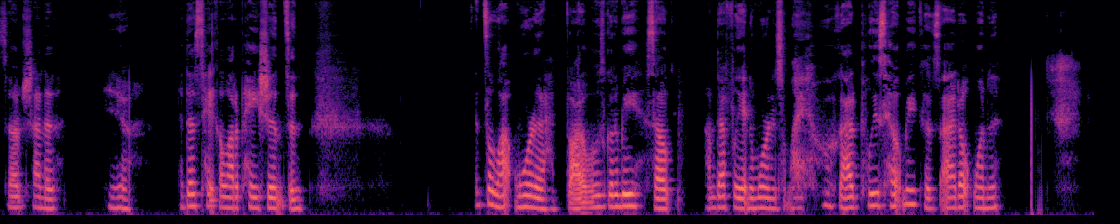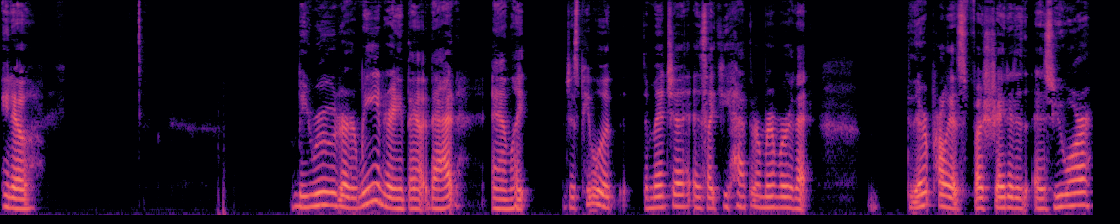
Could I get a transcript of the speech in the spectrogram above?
so I'm just trying to, you know, it does take a lot of patience and it's a lot more than I thought it was going to be. So I'm definitely in the mornings. I'm like, oh God, please help me because I don't want to, you know, be rude or mean or anything like that. And like, just people with dementia, it's like you have to remember that they're probably as frustrated as, as you are.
